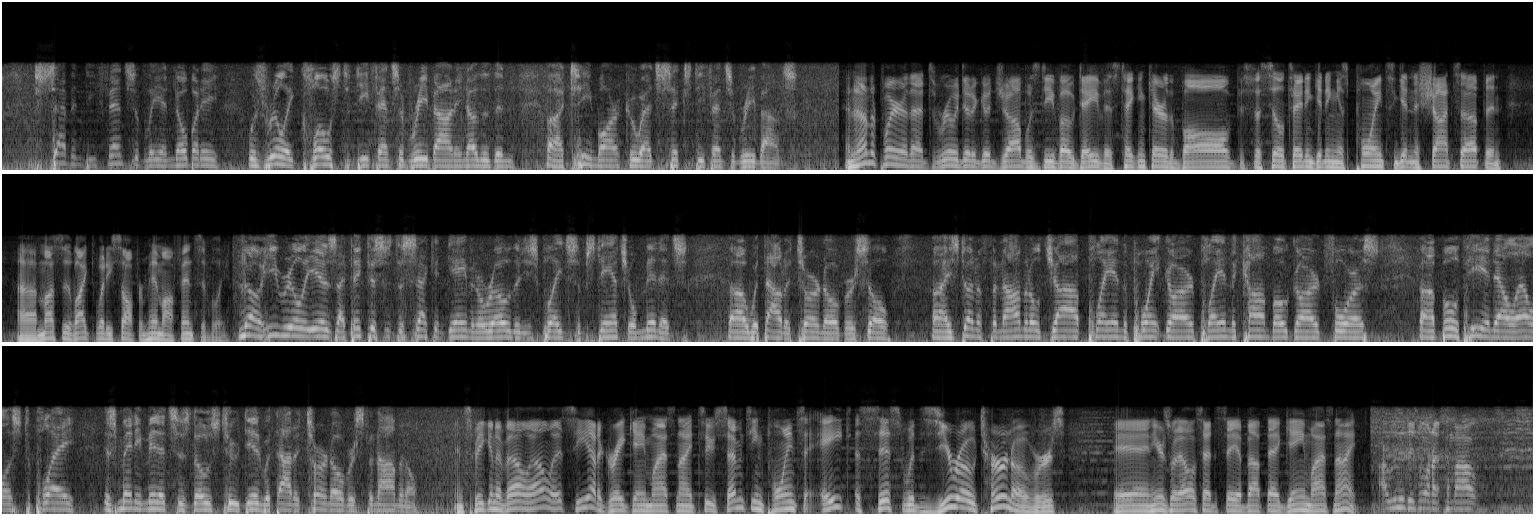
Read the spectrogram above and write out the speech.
seven defensively, and nobody was really close to defensive rebounding other than uh, T Mark, who had six defensive rebounds. And another player that really did a good job was Devo Davis, taking care of the ball, facilitating, getting his points, and getting his shots up. And uh, must have liked what he saw from him offensively. No, he really is. I think this is the second game in a row that he's played substantial minutes uh, without a turnover. So uh, he's done a phenomenal job playing the point guard, playing the combo guard for us. Uh, both he and El Ellis to play as many minutes as those two did without a turnover is phenomenal. And speaking of El Ellis, he had a great game last night too. 17 points, eight assists with zero turnovers. And here's what Ellis had to say about that game last night. I really just want to come out,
